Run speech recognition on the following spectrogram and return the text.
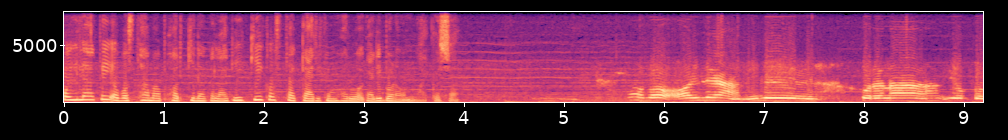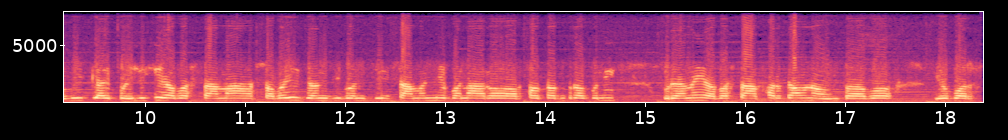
पहिलाकै अवस्थामा फर्किनको लागि के कस्ता कार्यक्रमहरू अगाडि बढाउनु भएको छ? अब अहिले हामीले कोरोना यो कोभिडलाई पहिलेकै अवस्थामा सबै जनजीवन चाहिँ सामान्य बनाएर अर्थतन्त्र पनि पुरानै अवस्था फर्काउन हुन्छ अब यो वर्ष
